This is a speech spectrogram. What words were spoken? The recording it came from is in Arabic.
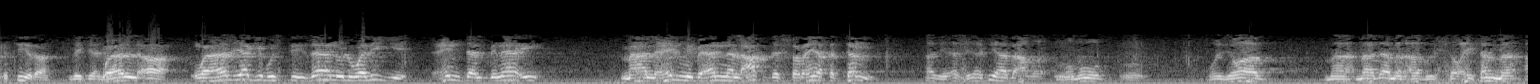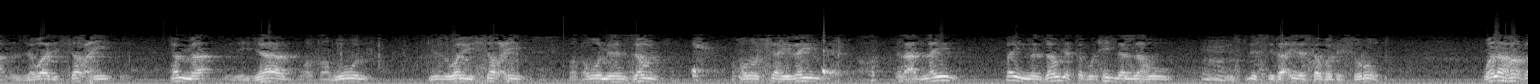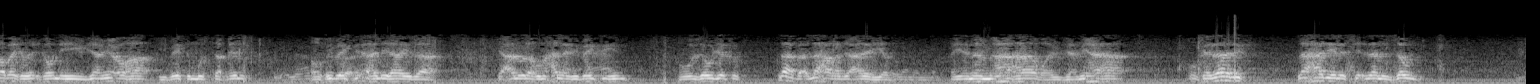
كثيرة. وهل آه. وهل يجب استئذان الولي عند البناء مع العلم بأن العقد الشرعي قد تم؟ هذه أسئلة فيها بعض الغموض والجواب ما ما دام العقد الشرعي تم عقد الزواج الشرعي تم بالإيجاب والقبول من الولي الشرعي والقبول من الزوج وحضور الشاهدين العدلين فإن الزوجة تكون حلا له. للاستيفاء إذا استوفت الشروط ولا فرق بين كونه يجامعها في بيت مستقل أو في بيت أهلها إذا جعلوا له محلا في بيتهم هو زوجته. لا لا حرج عليه أن ينام معها وأن يجامعها وكذلك لا حاجة إلى استئذان الزوج.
